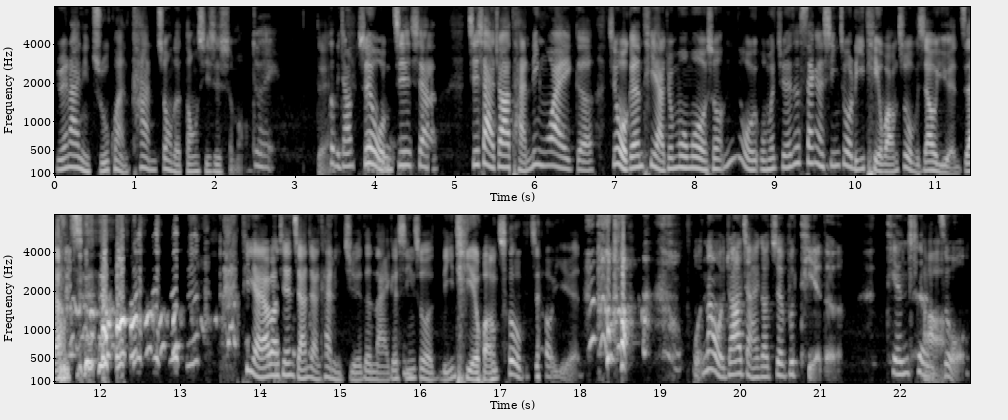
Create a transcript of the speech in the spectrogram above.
原来你主管看重的东西是什么。对，对，会比较。所以我们接下来接下来就要谈另外一个。其实我跟 Tia 就默默的说，嗯，我我们觉得这三个星座离铁王座比较远，这样子。Tia 要不要先讲讲看？你觉得哪一个星座离铁王座比较远？我那我就要讲一个最不铁的天秤座。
